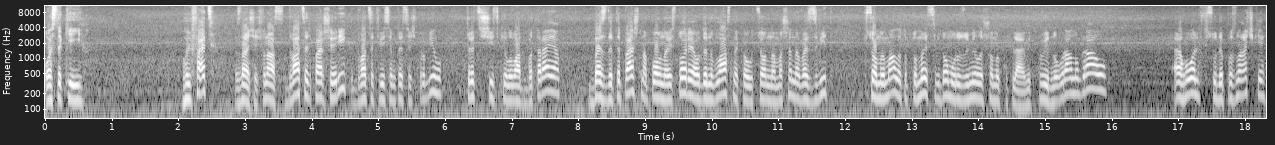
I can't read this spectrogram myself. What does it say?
ось такий гольфець. Значить, в нас 21 рік, 28 тисяч пробігу, 36 кВт батарея, без ДТПшна, повна історія, один власник, аукціонна машина, весь звіт. Все ми мали, тобто ми свідомо розуміли, що ми купляємо. Відповідно, Урану Грау, E-Golf, всюди позначки.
